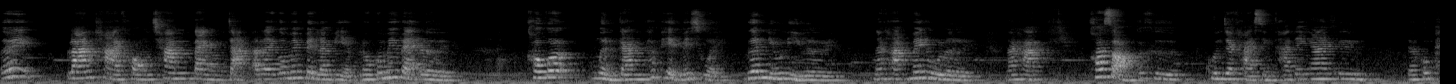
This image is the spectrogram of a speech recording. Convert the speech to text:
เอ้ยร้านขายของชำแต่งจัดอะไรก็ไม่เป็นระเบียบ เราก็ไม่แวะเลย เขาก็เหมือนกันถ้าเพจไม่สวยเลื่อนนิ้วหนีเลยนะคะ ไม่ดูเลยนะคะ ข้อ 2 ก็คือคุณจะขายสินค้าได้ง่ายขึ้น แล้วก็แพ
